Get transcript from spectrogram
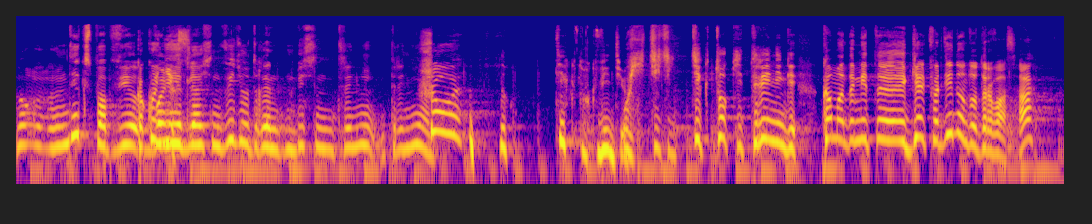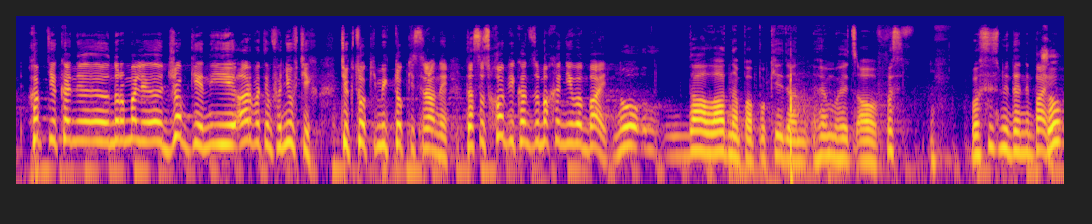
Ну, nix, Pap, wir Какой wollen hier nix? gleich ein Video drehen, ein bisschen traini trainieren. Что вы? TikTok-Video. Ой, эти тиктоки, тренинги. Команда äh, Geld verdienen oder was? А? Habt ihr keinen äh, normalen Job gehen? Ihr arbeitet vernünftig. TikToki, Miktoki страны. Ist Hobby, kannst du machen nebenbei. Ну, да, ладно, Pap, okay, dann hören wir jetzt auf. Was, was ist mit deinem Bein? So?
